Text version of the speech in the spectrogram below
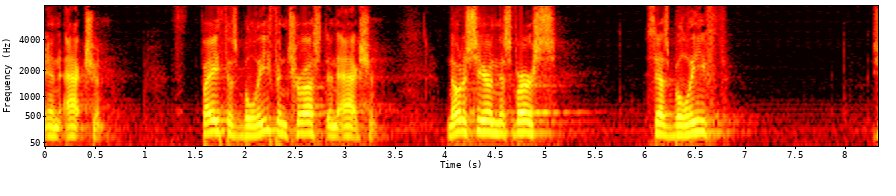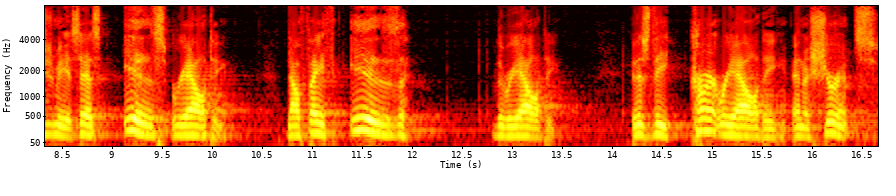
in action. Faith is belief and trust in action. Notice here in this verse, it says belief, excuse me, it says is reality. Now, faith is the reality. It is the current reality and assurance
